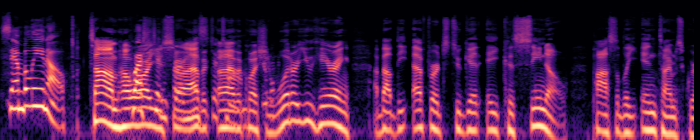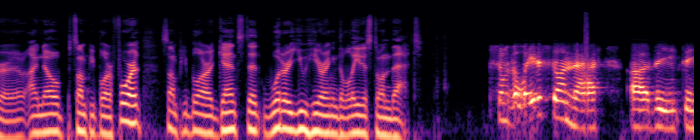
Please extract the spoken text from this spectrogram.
Sambolino. Tom, how are you, sir? I have, a, I have a question. What are you hearing about the efforts to get a casino possibly in Times Square? I know some people are for it, some people are against it. What are you hearing the latest on that? So the latest on that, uh, the the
